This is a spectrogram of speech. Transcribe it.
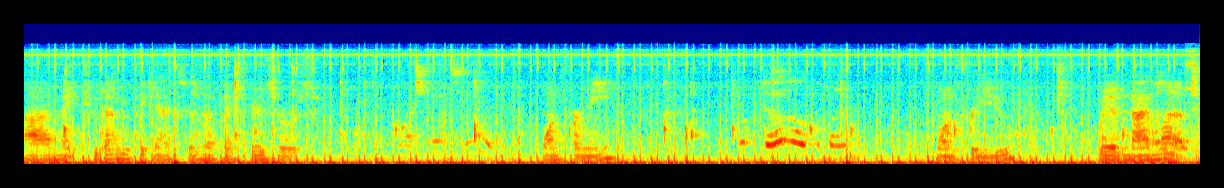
I make two diamond pickaxes. Okay, here's yours. One for me, Oh, duh, but like, one for you. We have nine left.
